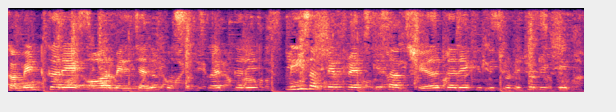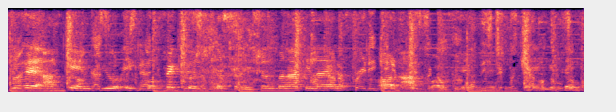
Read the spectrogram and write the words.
कमेंट करें और मेरे चैनल को सब्सक्राइब करें। प्लीज़ अपने फ्रेंड्स के साथ शेयर करें क्योंकि छोटे छोटे टिप्स जो है आपके एनपीओ एक परफेक्ट क्वेश्चन का सोल्यूशन बना के लाएगा और आप कॉन्फिडेंट करेंगे। थैंक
